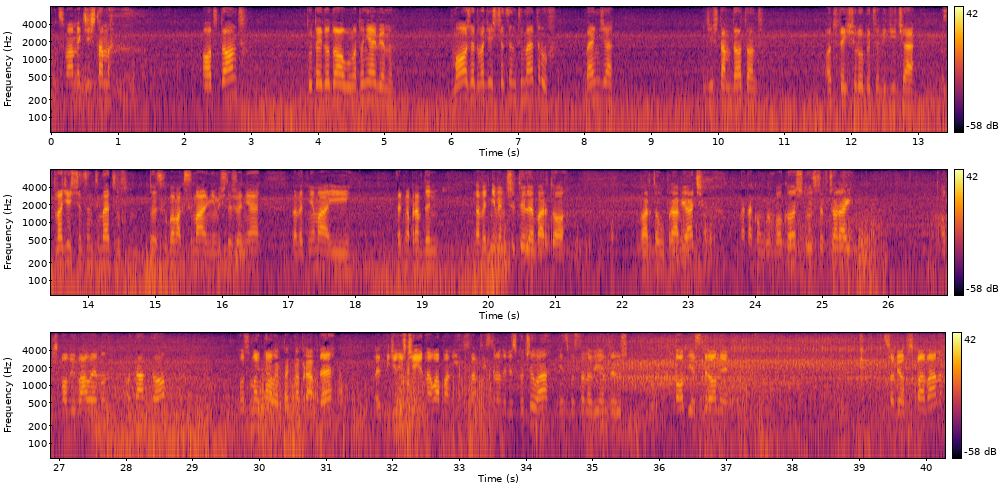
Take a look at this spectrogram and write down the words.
więc mamy gdzieś tam odtąd tutaj do dołu, no to nie wiem, może 20 cm będzie gdzieś tam dotąd od tej śruby, co widzicie, z 20 cm to jest chyba maksymalnie, myślę, że nie, nawet nie ma i tak naprawdę nawet nie wiem, czy tyle warto, warto uprawiać na taką głębokość. Tu jeszcze wczoraj obspawywałem o tamto. Posmaltałem tak naprawdę. Jak widzieliście, jedna łapa mi z tamtej strony wyskoczyła, więc postanowiłem, że już obie strony sobie obspawam.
